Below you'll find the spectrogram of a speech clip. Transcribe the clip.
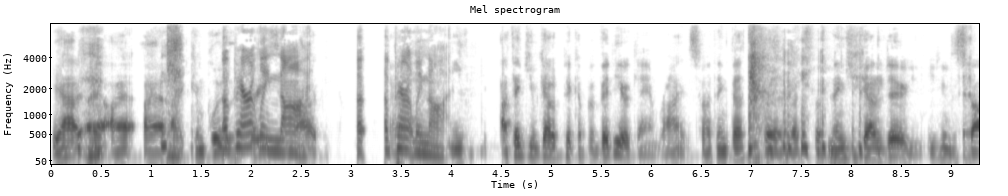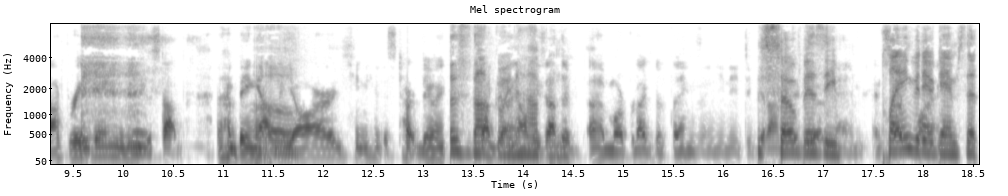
Yeah, I I, I, I completely Apparently agree. So not. Uh, apparently not. you I think you've got to pick up a video game, right? So I think that's the that's the thing you got to do. You, you need to stop reading. You need to stop being out in Oh. the yard. You need to start doing This is not stop going doing to all these other uh, more productive things, and you need to get So busy playing start video games that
